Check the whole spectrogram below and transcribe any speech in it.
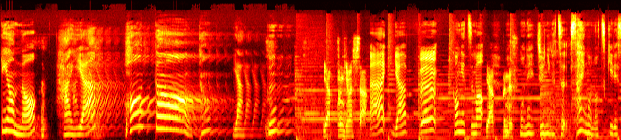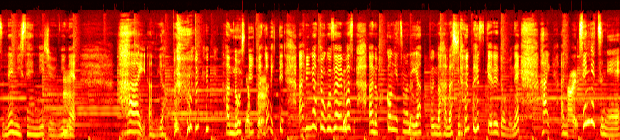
リオンの、はや、香港と、や、ぶん。やっぷん来ました。はい、やっぶん。今月も。やっぷんです。もうね、12月。最後の月ですね、2022年。はい、あの、やっぷ反応していただいてありがとうございます。あの、今月もね、やっぷんの話なんですけれどもね。はい、あの、はい先月ね、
